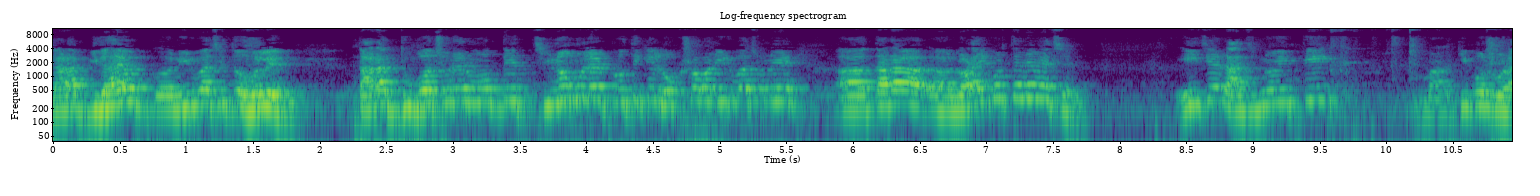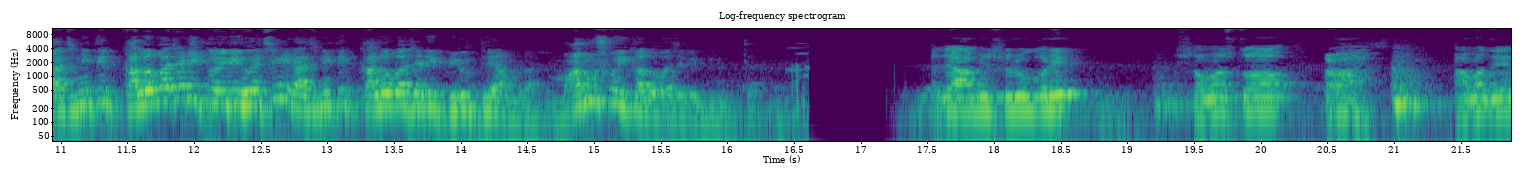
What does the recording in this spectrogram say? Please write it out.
যারা বিধায়ক নির্বাচিত হলেন, তারা দু বছরের মধ্যে তৃণমূলের প্রতীকে লোকসভা নির্বাচনে তারা লড়াই করতে নেমেছেন। এই যে রাজনৈতিক কি বলব রাজনীতির কালোবাজারি তৈরি হয়েছে রাজনীতির কালোবাজারির বিরুদ্ধে আমরা। মানুষ ওই কালোবাজারির বিরুদ্ধে। আচ্ছা আমি শুরু করি। সমস্ত আমাদের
